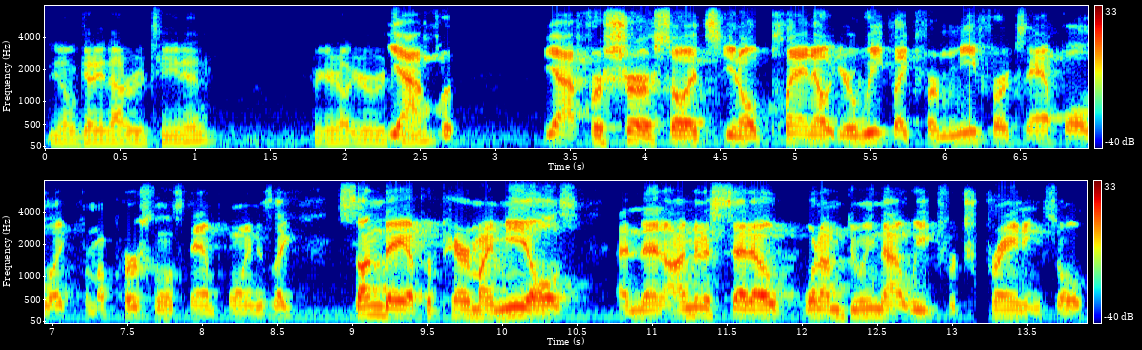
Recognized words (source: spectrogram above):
you know getting that routine in, figuring out your routine. Yeah, for, Yeah, for sure. So it's, you know, plan out your week. Like for me, for example, like from a personal standpoint, is like Sunday, I prepare my meals and then I'm going to set out what I'm doing that week for training. So,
